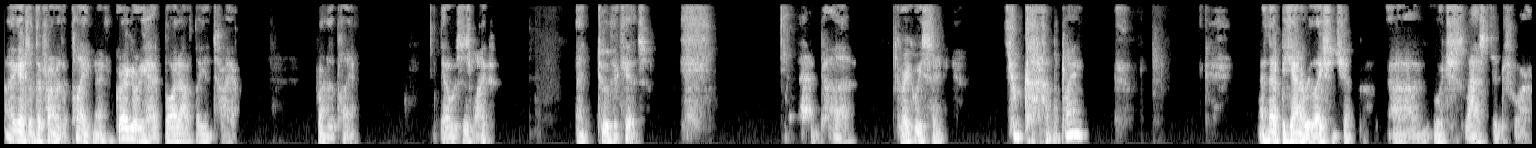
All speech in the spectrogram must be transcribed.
I get to the front of the plane, and Gregory had bought out the entire front of the plane. That was his wife and two of the kids. And uh, Gregory said, You got on the plane? And that began a relationship uh, which lasted for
